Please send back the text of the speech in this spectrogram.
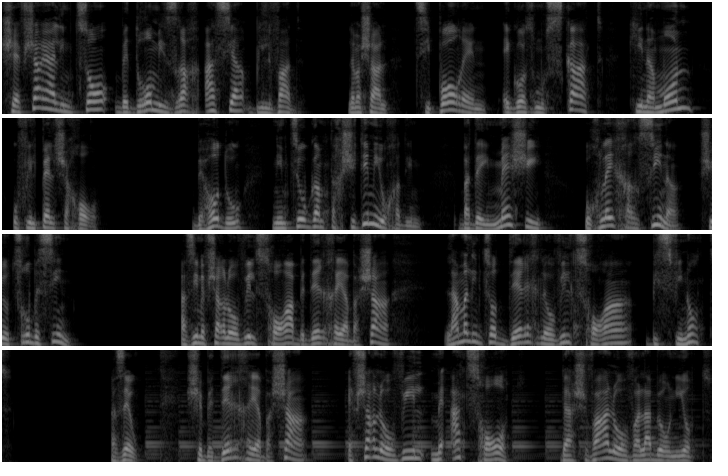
שאפשר היה למצוא בדרום מזרח אסיה בלבד. למשל, ציפורן, אגוז מוסקת, קינמון ופלפל שחור. בהודו נמצאו גם תכשיטים מיוחדים, בדי משי וכלי חרסינה שיוצרו בסין. אז אם אפשר להוביל סחורה בדרך היבשה, למה למצוא דרך להוביל סחורה בספינות? אז זהו, שבדרך היבשה אפשר להוביל מעט סחורות בהשוואה להובלה באוניות.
